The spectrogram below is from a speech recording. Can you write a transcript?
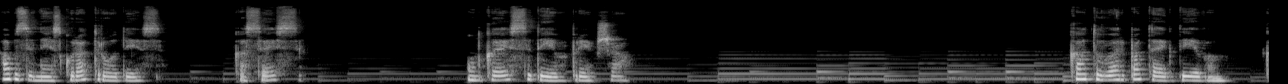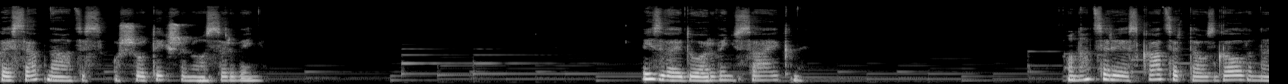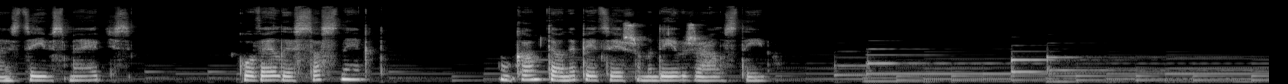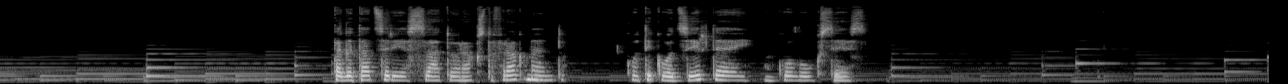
Apzinies, kur atrodies, kas esi un ka esi Dieva priekšā. Kā tu vari pateikt Dievam, ka esi atnācis uz šo tikšanos ar viņu? Izveido ar viņu saikni un atceries, kāds ir tavs galvenais dzīves mērķis, ko vēlies sasniegt un kam tev nepieciešama dieva žēlastība. Tagad atceries svēto rakstu fragmentu, ko tikko dzirdēji un ko lūksies.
